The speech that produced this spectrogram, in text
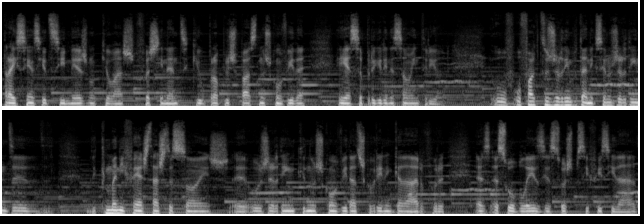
para a essência de si mesmo, que eu acho fascinante, que o próprio espaço nos convida a essa peregrinação interior. O, o facto do Jardim Botânico ser um jardim de, de que manifesta as estações, eh, o jardim que nos convida a descobrir em cada árvore a, a sua beleza e a sua especificidade.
